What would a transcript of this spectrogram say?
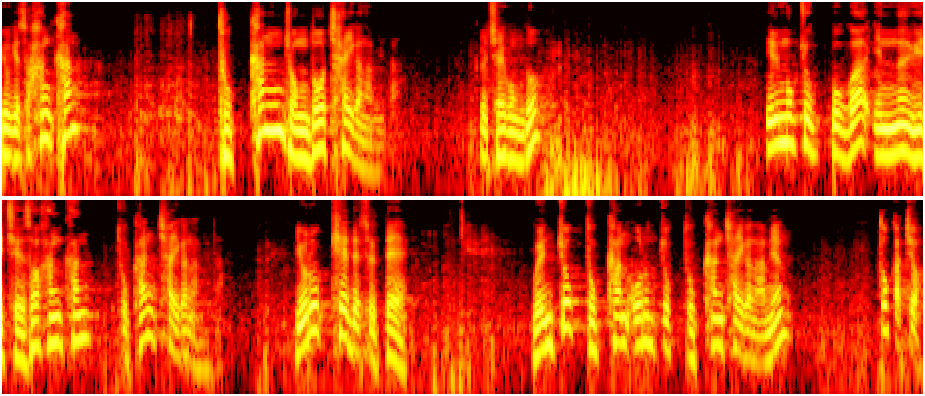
여기서 한 칸, 두 칸 정도 차이가 납니다. 그 제공도 일목적구가 있는 위치에서 한 칸, 두 칸 차이가 납니다. 이렇게 됐을 때 왼쪽 두 칸, 오른쪽 두 칸 차이가 나면 똑같죠?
